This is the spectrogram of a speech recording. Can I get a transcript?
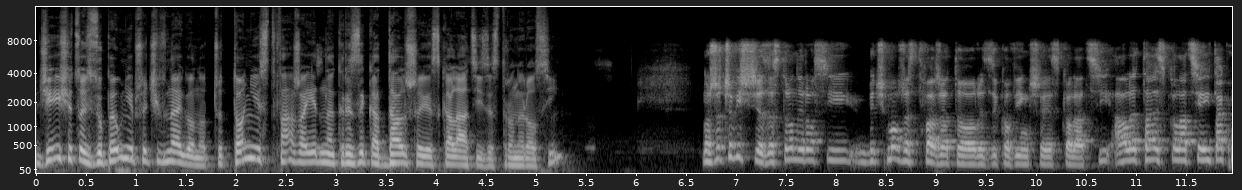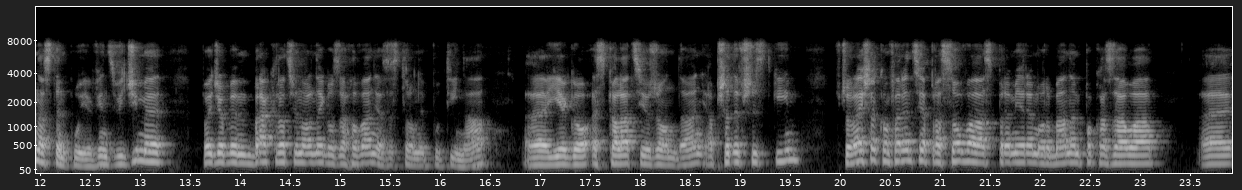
dzieje się coś zupełnie przeciwnego, no czy to nie stwarza jednak ryzyka dalszej eskalacji ze strony Rosji? No rzeczywiście, ze strony Rosji być może stwarza to ryzyko większej eskalacji, ale ta eskalacja i tak następuje, więc widzimy, powiedziałbym, brak racjonalnego zachowania ze strony Putina, e, jego eskalację żądań, a przede wszystkim wczorajsza konferencja prasowa z premierem Orbanem pokazała e,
